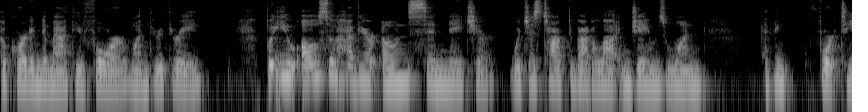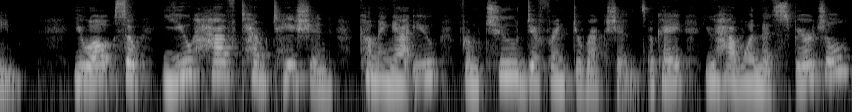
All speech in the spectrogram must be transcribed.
according to Matthew 4 1 through 3, but you also have your own sin nature, which is talked about a lot in James 1, I think 14. You all so you have temptation coming at you from two different directions, okay? You have one that's spiritual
